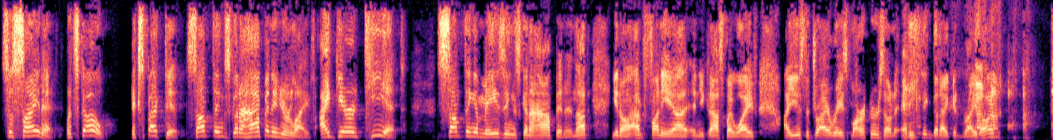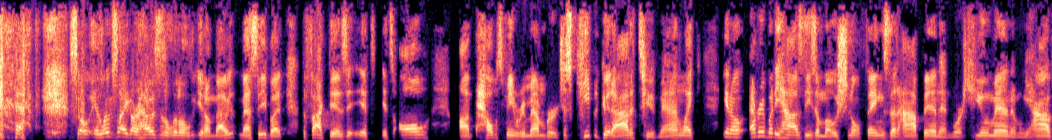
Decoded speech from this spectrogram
So sign it. Let's go. Expect it. Something's going to happen in your life. I guarantee it. Something amazing is going to happen. And that, you know, I'm funny, uh, and you can ask my wife. I use the dry erase markers on anything that I could write on. so it looks like our house is a little, you know, messy, but the fact is, it's it's all um, helps me remember. Just keep a good attitude, man. Like, you know, everybody has these emotional things that happen, and we're human, and we have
